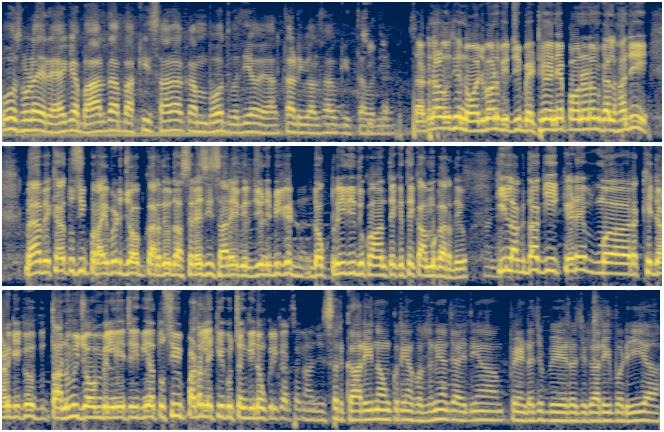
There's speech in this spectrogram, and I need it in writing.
ਉਹ ਥੋੜਾ ਜਿਹਾ ਰਹਿ ਗਿਆ ਬਾਹਰ ਦਾ ਬਾਕੀ ਸਾਰਾ ਕੰਮ ਬਹੁਤ ਵਧੀਆ ਹੋਇਆ ਧਾੜੀਵਾਲ ਸਾਹਿਬ ਕੀਤਾ ਵਧੀਆ। ਸਾਡੇ ਨਾਲ ਉਥੇ ਨੌਜਵਾਨ ਵੀਰ ਜੀ ਬੈਠੇ ਹੋਏ ਨੇ ਆਪਾਂ ਉਹਨਾਂ ਨਾਲ ਵੀ ਗੱਲ ਹਾਂਜੀ ਮੈਂ ਵੇਖਿਆ ਤੁਸੀਂ ਪ੍ਰਾਈਵੇਟ ਜੌਬ ਕਰਦੇ ਹੋ ਦੱਸ ਰਹੇ ਸੀ ਸਾਰੇ ਵੀਰ ਜੀ ਨੇ ਵੀ ਕਿ ਡਾਕਟਰੀ ਦੀ ਦੁਕਾਨ ਤੇ ਕਿਤੇ ਕੰਮ ਕਰਦੇ ਹੋ। ਕੀ ਲੱਗਦਾ ਕਿ ਕਿਹੜੇ ਰੱਖੇ ਜਾਣਗੇ ਕਿ ਤੁਹਾਨੂੰ ਵੀ ਜੌਬ ਮਿਲਣੀ ਚਾਹੀਦੀਆਂ ਤੁਸੀਂ ਵੀ ਪੜ੍ਹ ਲਿਖ ਕੇ ਕੋਈ ਚੰਗੀ ਨੌਕਰੀ ਕਰ ਸਕਦੇ ਹੋ? ਹਾਂਜੀ ਸਰਕਾਰੀ ਨੌਕਰੀਆਂ ਖੁੱਲਣੀਆਂ ਚਾਹੀਦੀਆਂ ਪਿੰਡ 'ਚ ਬੇਰੁਜ਼ਗਾਰੀ ਬੜੀ ਆ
